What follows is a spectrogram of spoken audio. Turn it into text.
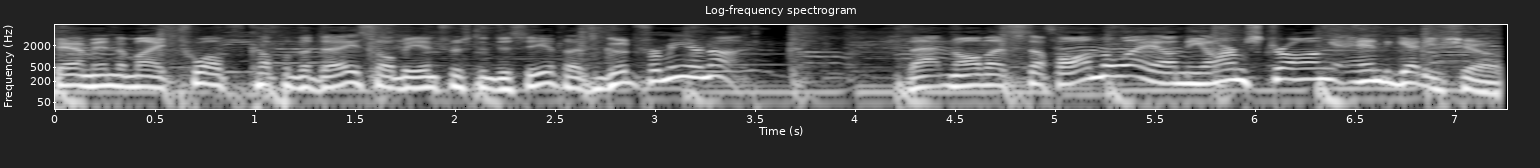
Okay, I'm into my 12th cup of the day, so I'll be interested to see if that's good for me or not. That and all that stuff on the way on the Armstrong and Getty Show.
